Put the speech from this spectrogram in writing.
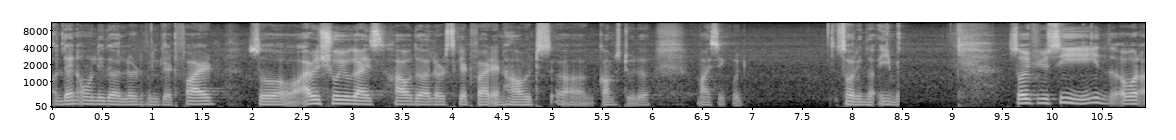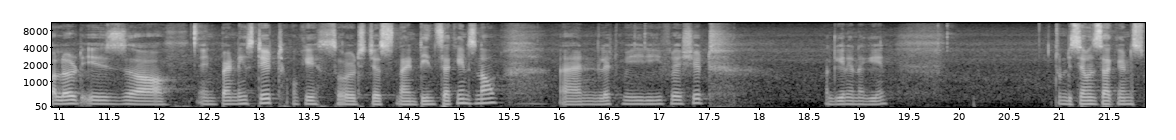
then only the alert will get fired. So i will show you guys how the alerts get fired and how it uh, comes to the mysql. Sorry the email. So if you see the, our alert is in pending state okay so it's just 19 seconds now. And let me refresh it again and again. 27 seconds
